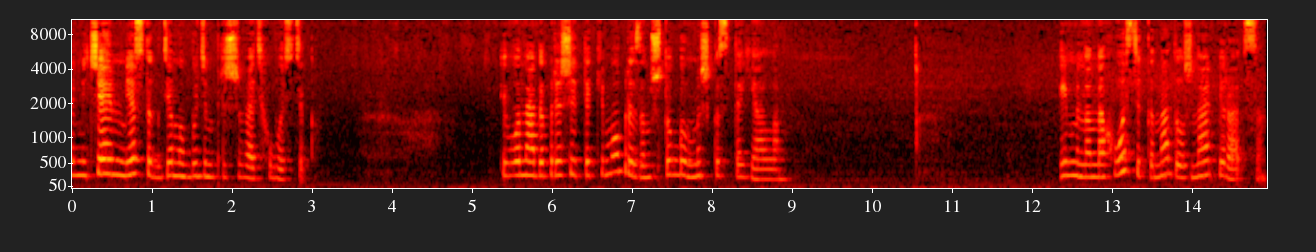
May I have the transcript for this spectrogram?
Намечаем место, где мы будем пришивать хвостик. Его надо пришить таким образом, чтобы мышка стояла. Именно на хвостик она должна опираться.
